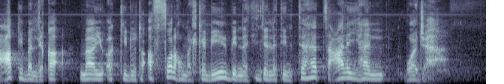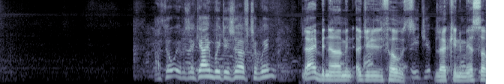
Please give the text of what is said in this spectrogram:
عقب اللقاء ما يؤكد تأثرهم الكبير بالنتيجة التي انتهت عليها المواجهة لعبنا من أجل الفوز لكن مصر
